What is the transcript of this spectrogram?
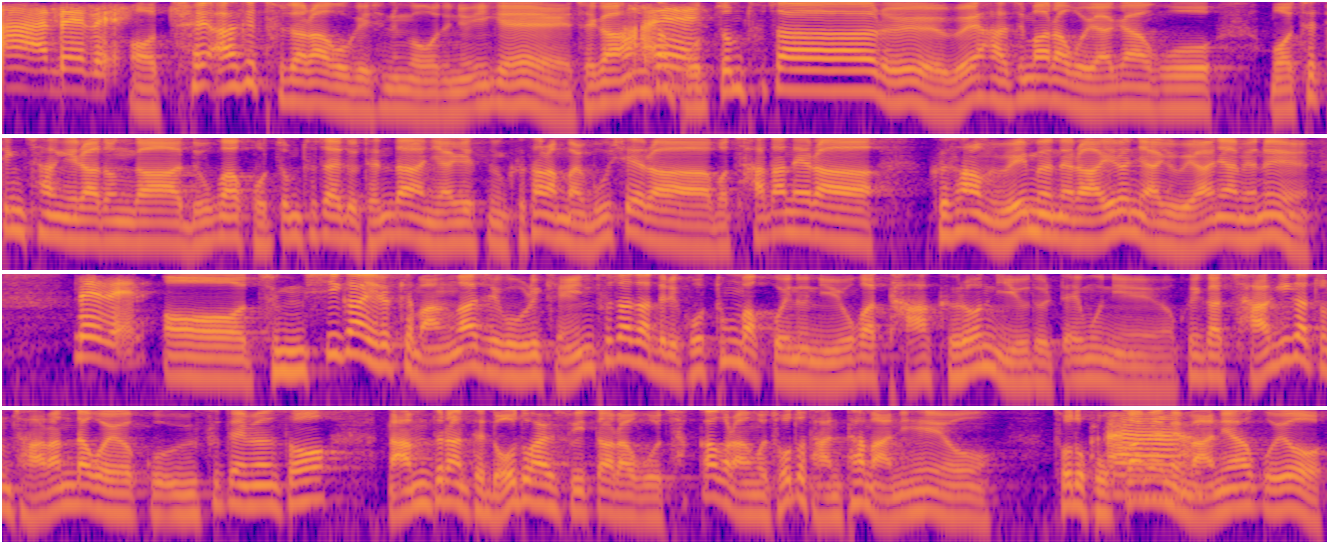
아, 네네. 어, 최악의 투자를 하고 계시는 거거든요. 이게 제가 항상 아, 예. 고점 투자를 왜 하지 마라고 이야기하고 뭐 채팅창이라던가 누가 고점 투자해도 된다는 이야기 했으면 그 사람 말 무시해라, 뭐 차단해라, 그 사람 외면해라 이런 이야기 왜 하냐면은 네네. 어, 증시가 이렇게 망가지고 우리 개인 투자자들이 고통받고 있는 이유가 다 그런 이유들 때문이에요. 그러니까 자기가 좀 잘한다고 해갖고 으스대면서 남들한테 너도 할 수 있다라고 착각을 한 거 저도 단타 많이 해요. 저도 고가 매매 아. 많이 하고요.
